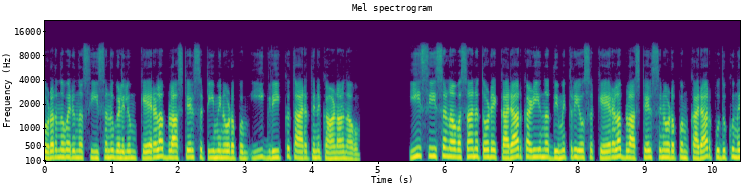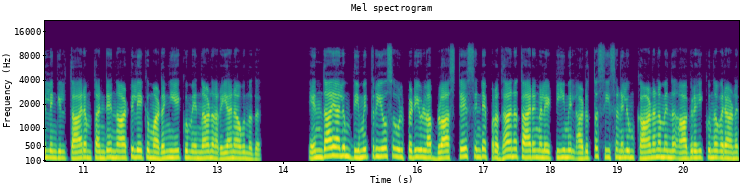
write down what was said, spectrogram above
തുടർന്നു വരുന്ന സീസണുകളിലും കേരള ബ്ലാസ്റ്റേഴ്സ് ടീമിനോടൊപ്പം ഈ ഗ്രീക്ക് താരത്തിന് കാണാനാവും. ഈ സീസൺ അവസാനത്തോടെ കരാർ കഴിയുന്ന ദിമിത്രിയോസ് കേരള ബ്ലാസ്റ്റേഴ്സിനോടൊപ്പം കരാർ പുതുക്കുന്നില്ലെങ്കിൽ താരം തന്റെ നാട്ടിലേക്ക് മടങ്ങിയേക്കും എന്നാണ് അറിയാനാവുന്നത്. എന്തായാലും ദിമിത്രിയോസ് ഉൾപ്പെടെയുള്ള ബ്ലാസ്റ്റേഴ്സിന്റെ പ്രധാന താരങ്ങളെ ടീമിൽ അടുത്ത സീസണിലും കാണണമെന്ന് ആഗ്രഹിക്കുന്നവരാണ്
